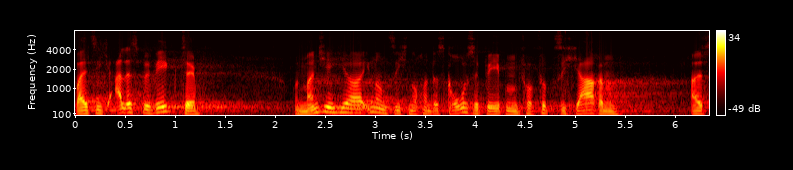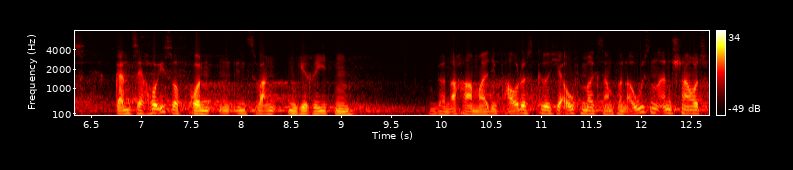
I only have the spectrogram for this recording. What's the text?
weil sich alles bewegte. Und manche hier erinnern sich noch an das große Beben vor 40 Jahren, als ganze Häuserfronten ins Wanken gerieten. Und wer nachher mal die Pauluskirche aufmerksam von außen anschaut,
